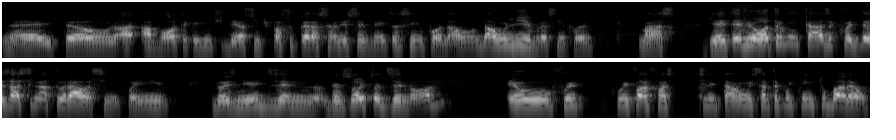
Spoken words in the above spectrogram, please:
né? Então, a, a, volta que a gente deu, assim, tipo, a superação desse evento, assim, pô, dá um, dá um livro, assim, foi massa. E aí teve outro um caso que foi de desastre natural, assim, foi em 2018 ou 19, eu fui, fui facilitar um Startup Week em Tubarão.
